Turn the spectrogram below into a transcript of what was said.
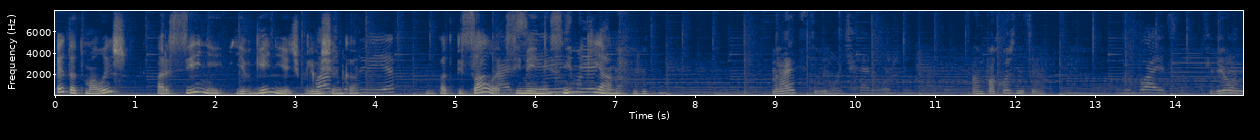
этот малыш Арсений Евгеньевич Плющенко. Бабушка, Подписала Арсений семейный снимок Яна. Нравится тебе? Очень хороший. Он похож на тебя? М, Улыбается. Тебе он?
